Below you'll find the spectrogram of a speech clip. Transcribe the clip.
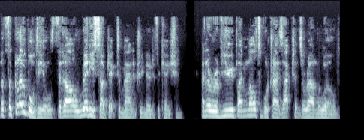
But for global deals that are already subject to mandatory notification, and are reviewed by multiple transactions around the world.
